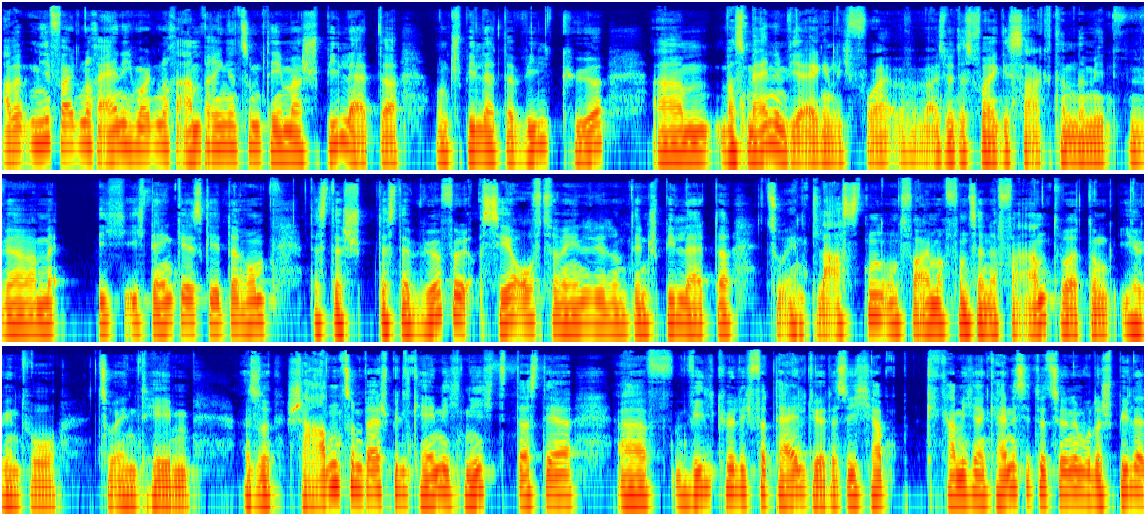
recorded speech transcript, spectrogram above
Aber mir fällt noch ein, ich wollte noch anbringen zum Thema Spielleiter und Spielleiterwillkür. Ähm, was meinen wir eigentlich vor, als wir das vorher gesagt haben damit? Wir haben ich, ich denke, es geht darum, dass der, dass der Würfel sehr oft verwendet wird, um den Spielleiter zu entlasten und vor allem auch von seiner Verantwortung irgendwo zu entheben. Also Schaden zum Beispiel kenne ich nicht, dass der äh, willkürlich verteilt wird. Also ich hab, kann mich an keine Situationen, wo der Spieler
